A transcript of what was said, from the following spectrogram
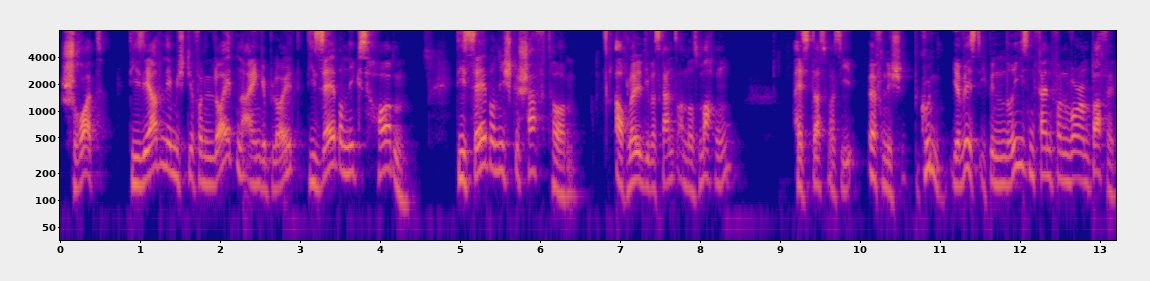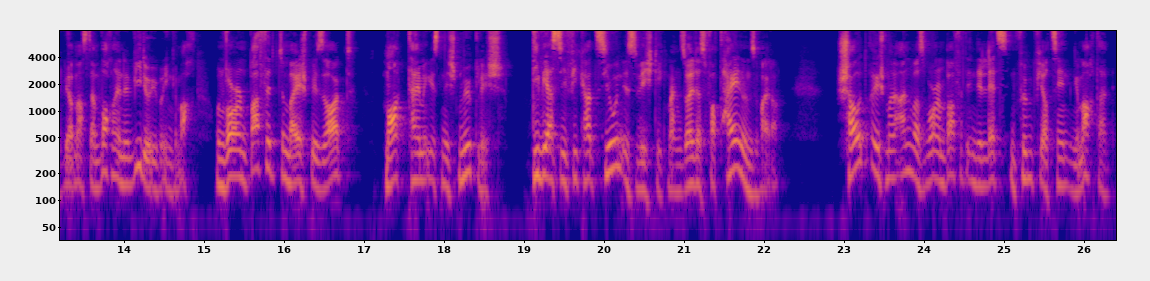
Schrott. Die werden nämlich dir von Leuten eingebläut, die selber nichts haben, die selber nicht geschafft haben. Auch Leute, die was ganz anderes machen, als das, was sie öffentlich bekunden. Ihr wisst, ich bin ein Riesenfan von Warren Buffett. Wir haben erst am Wochenende ein Video über ihn gemacht. Und Warren Buffett zum Beispiel sagt, Markttiming ist nicht möglich. Diversifikation ist wichtig. Man soll das verteilen und so weiter. Schaut euch mal an, was Warren Buffett in den letzten fünf Jahrzehnten gemacht hat.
